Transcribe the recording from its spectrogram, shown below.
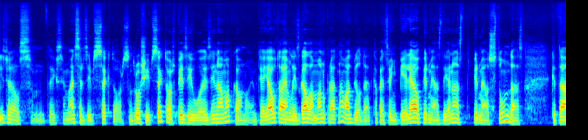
Izraels teiksim, aizsardzības sektors un drošības sektors piedzīvoja zināmu apkaunojumu. Tie jautājumi līdz galam, manuprāt, nav atbildēti. Kāpēc viņi pieļāva pirmajās dienās, pirmajās stundās, ka tā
